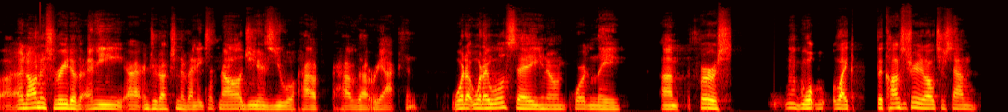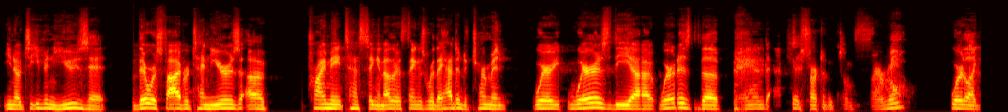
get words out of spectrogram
an honest read of any uh, introduction of any technology is you will have have that reaction. What what I will say, you know, importantly, um, first, like the concentrated ultrasound, you know, to even use it, there was five or ten years of primate testing and other things where they had to determine where where is the uh, where does the band actually start to become thermal, where like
